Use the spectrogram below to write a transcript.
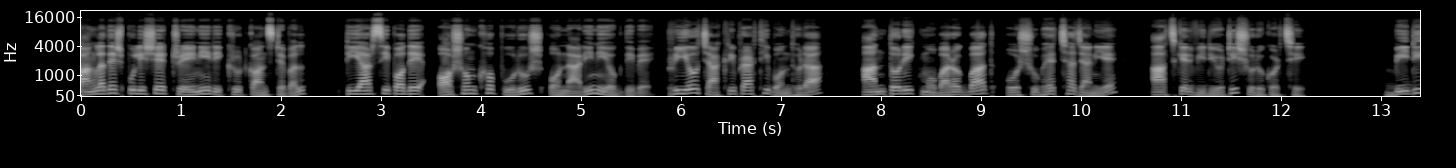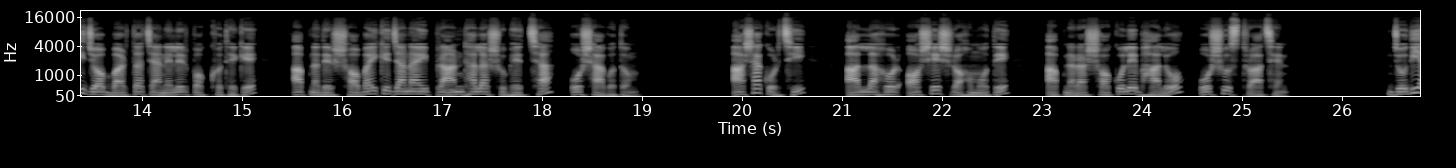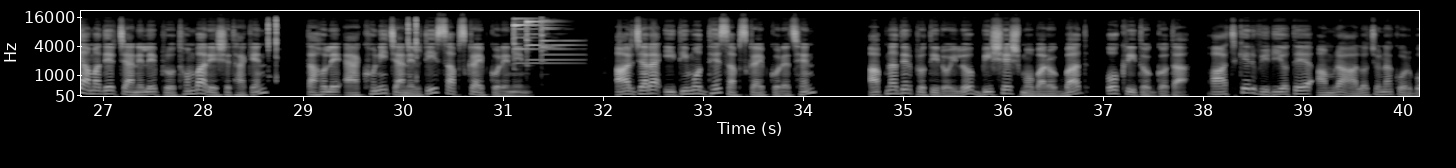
বাংলাদেশ পুলিশে trainee recruit constable, TRC পদে অসংখ্য পুরুষ ও নারী নিয়োগ দিবে। প্রিয় চাকরিপ্রার্থী বন্ধুরা, আন্তরিক মোবারকবাদ ও শুভেচ্ছা জানিয়ে আজকের ভিডিওটি শুরু করছি। বিডি জব বার্তা চ্যানেলের পক্ষ থেকে আপনাদের সবাইকে জানাই প্রাণঢালা শুভেচ্ছা ও স্বাগতম। আশা করছি আল্লাহর অশেষ রহমতে আপনারা সকলে ভালো ও সুস্থ আছেন। যদি আমাদের চ্যানেলে প্রথমবার এসে থাকেন তাহলে এখনই চ্যানেলটি সাবস্ক্রাইব করে নিন। আর যারা ইতিমধ্যে সাবস্ক্রাইব করেছেন, আপনাদের প্রতি রইল বিশেষ মোবারকবাদ ও কৃতজ্ঞতা। আজকের ভিডিওতে আমরা আলোচনা করব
